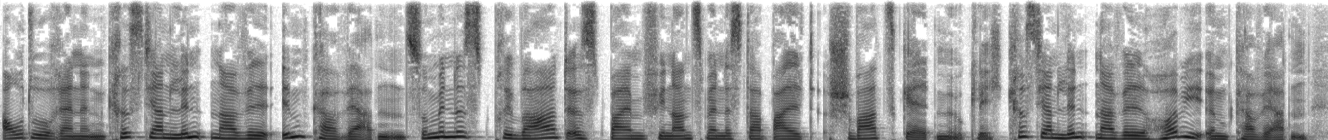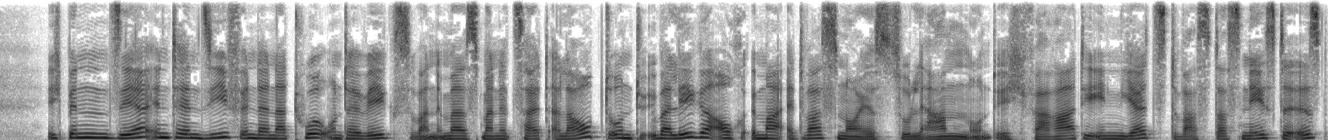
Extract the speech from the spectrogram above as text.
Autorennen. Christian Lindner will Imker werden. Zumindest privat ist beim Finanzminister bald Schwarz-Gelb möglich. Christian Lindner will Hobby-Imker werden. Ich bin sehr intensiv in der Natur unterwegs, wann immer es meine Zeit erlaubt und überlege auch immer etwas Neues zu lernen. Und ich verrate Ihnen jetzt, was das nächste ist.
